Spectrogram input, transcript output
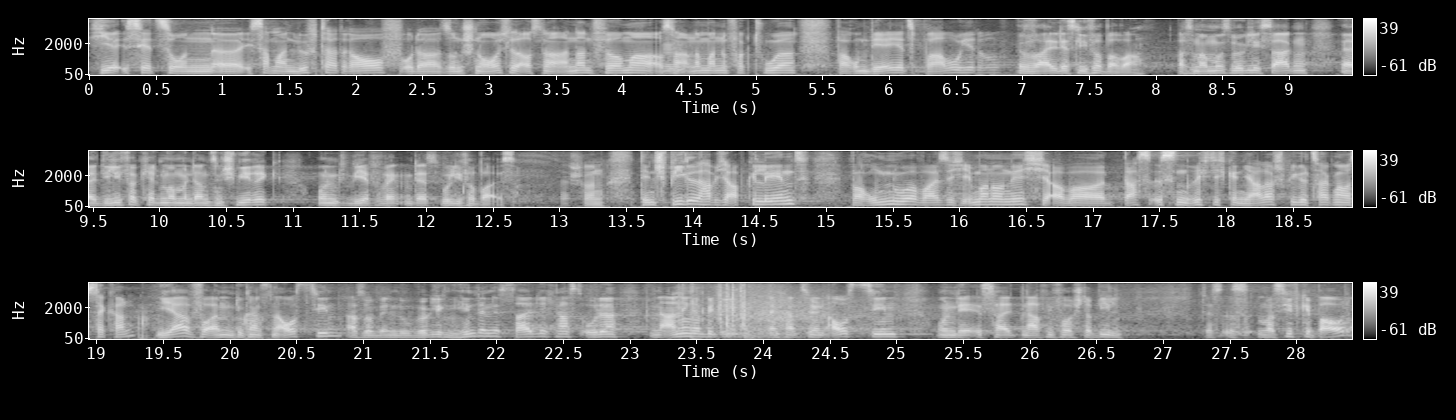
Hier ist jetzt so ein, äh, ich sag mal, ein Lüfter drauf oder so ein Schnorchel aus einer anderen Firma, aus einer anderen Manufaktur. Warum der jetzt Bravo hier drauf? Weil das lieferbar war. Also man muss wirklich sagen, äh, die Lieferketten momentan sind schwierig und wir verwenden das, wo lieferbar ist. Sehr schön. Den Spiegel habe ich abgelehnt. Warum nur, weiß ich immer noch nicht. Aber das ist ein richtig genialer Spiegel. Zeig mal, was der kann. Ja, vor allem du kannst ihn ausziehen. Also wenn du wirklich ein Hindernis seitlich hast oder einen Anhängerbetrieb, dann kannst du ihn ausziehen und der ist halt nach wie vor stabil. Das ist massiv gebaut.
